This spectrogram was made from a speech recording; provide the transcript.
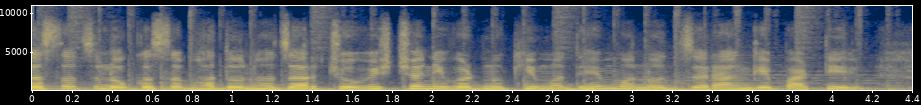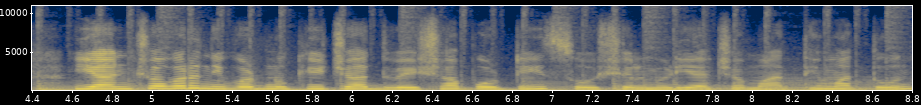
तसंच लोकसभा दोन हजार चोवीसच्या निवडणुकीमध्ये मनोज जरांगे पाटील यांच्यावर निवडणुकीच्या द्वेषापोटी सोशल मीडियाच्या माध्यमातून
